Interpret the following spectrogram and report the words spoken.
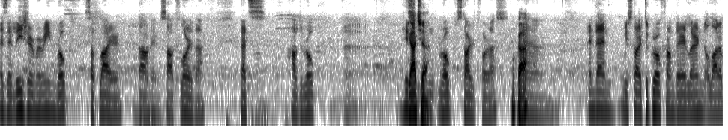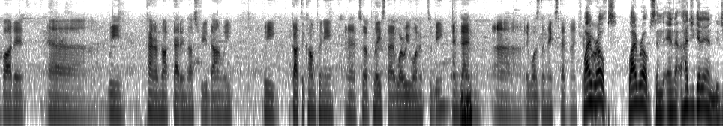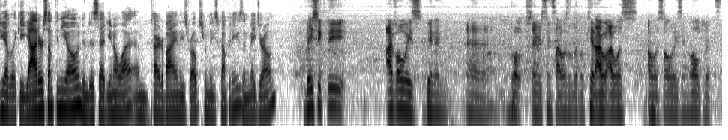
as a leisure marine rope supplier down in South Florida. That's how the rope, uh, his Gotcha. rope started for us. Okay. Um, and then we started to grow from there, learned a lot about it. Uh, we kind of knocked that industry down. We we got the company uh, to a place that where we wanted to be, and then uh, it was the next adventure. Why for us. ropes? Why ropes? And and how'd you get in? Did you have like a yacht or something you owned and just said, you know what, I'm tired of buying these ropes from these companies and made your own? Basically, I've always been in uh, boats ever since I was a little kid. I, I was I was always involved with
